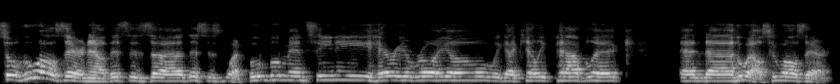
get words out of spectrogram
So who else there now? This is uh this is what Boom Boom Mancini, Harry Arroyo. We got Kelly Pavlik, and uh, who else? Who else there?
